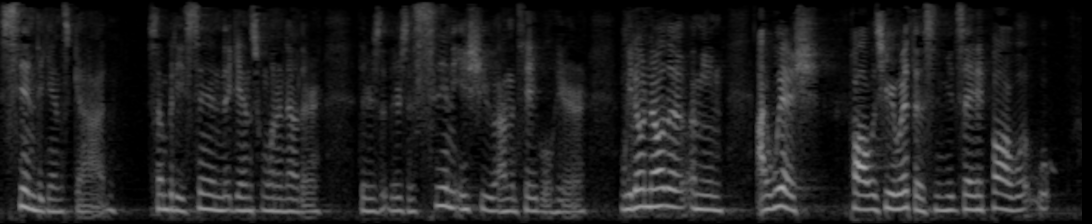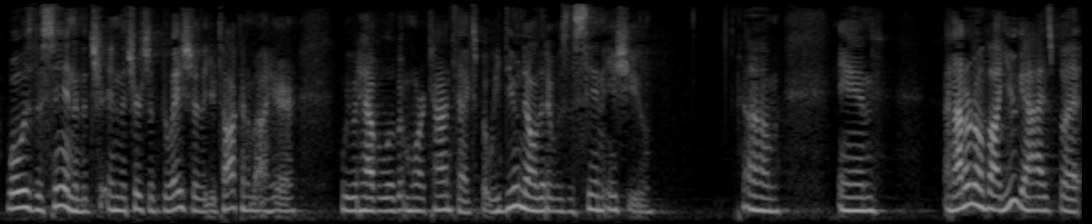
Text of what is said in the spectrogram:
sinned against God. Somebody sinned against one another. There's, there's a sin issue on the table here. We don't know the, I mean, I wish Paul was here with us and he'd say, hey, Paul, what, what was the sin in the, in the church of Galatia that you're talking about here? We would have a little bit more context, but we do know that it was a sin issue. Um, and, and I don't know about you guys, but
